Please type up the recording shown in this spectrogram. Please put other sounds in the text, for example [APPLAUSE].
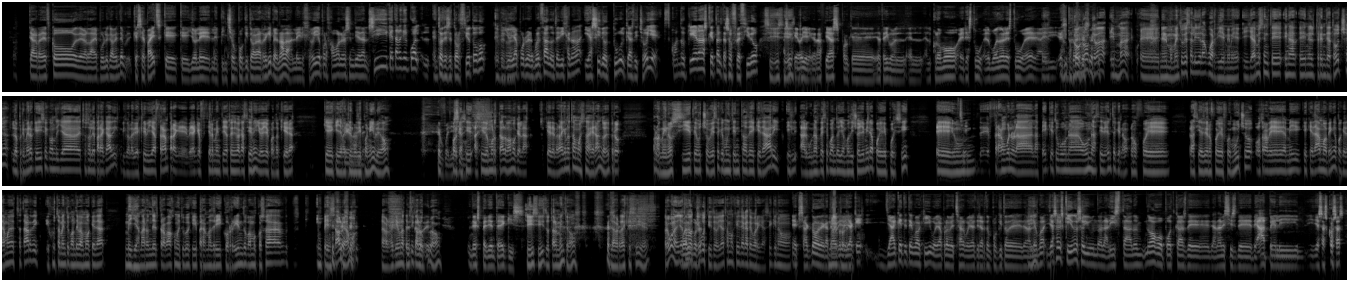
Te agradezco de verdad, eh, públicamente, que sepáis que, que yo le, le pinché un poquito a Ricky, pero nada, le dije, oye, por favor, no es en día tal. Sí, ¿qué tal, qué cual? Entonces se torció todo Es y yo ya por vergüenza no te dije nada y has sido tú el que has dicho, oye, cuando quieras, ¿qué tal? Te has ofrecido. Sí, sí. Así que, oye, gracias porque ya te digo, el, el, el cromo eres tú, el bueno eres tú, ¿eh? Ahí, [LAUGHS] No, entonces- no, que va. Es más, eh, en el momento que salí de la guardia y, me- me- y ya me senté en, a- en el tren de Atocha, lo primero que hice cuando ya esto sale para Cádiz, digo, le voy a escribir ya a Fran para que vea que oficialmente ya estoy de vacaciones y oye, cuando quiera, que, que ya me Qué tiene grande. disponible, vamos. [LAUGHS] Buenísimo. Porque ha sido, ha sido mortal, vamos, que, la, que de verdad que no estamos exagerando, ¿eh? pero por lo menos siete, ocho veces que hemos intentado de quedar y, y algunas veces cuando ya hemos dicho, oye, mira, pues, pues sí. Eh, un, Sí. eh, Fran, bueno, la, la Peque tuvo una, un accidente que no, no fue, gracias a Dios no fue, fue mucho. Otra vez a mí que quedamos, venga, pues quedamos esta tarde y, y justamente cuando íbamos a quedar me llamaron del trabajo, me tuve que ir para Madrid corriendo, vamos, cosas impensables, vamos. [LAUGHS] La verdad que es una auténtica locura, vamos. Un expediente X. Sí, sí, totalmente, vamos. La verdad es que sí, ¿eh? Pero bueno, ya Bueno, estamos pues- aquí gustito, ya estamos aquí de categoría, así que no... Exacto, de No categoría. problema. ya, que, ya que te tengo aquí, voy a aprovechar, voy a tirarte un poquito de, de la Sí. lengua. Ya sabes que yo no soy un analista, no, no hago podcast de, de análisis de, de Apple y, y esas cosas,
